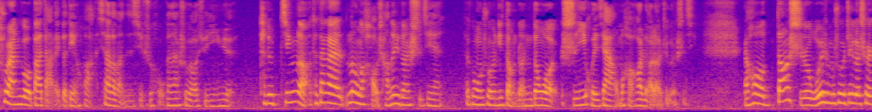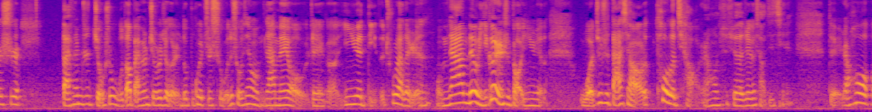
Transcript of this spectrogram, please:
突然给我爸打了一个电话，下了晚自习之后，我跟他说我要学音乐，他就惊了，他大概愣了好长的一段时间。他跟我说：“你等着，你等我十一回家，我们好好聊聊这个事情。”然后当时我为什么说这个事儿是百分之九十五到百分之九十九的人都不会支持我？就首先我们家没有这个音乐底子出来的人，我们家没有一个人是搞音乐的。我就是打小凑了巧，然后去学的这个小提琴。对，然后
